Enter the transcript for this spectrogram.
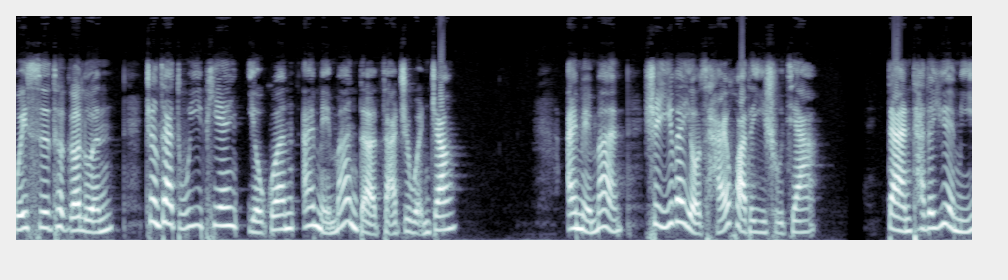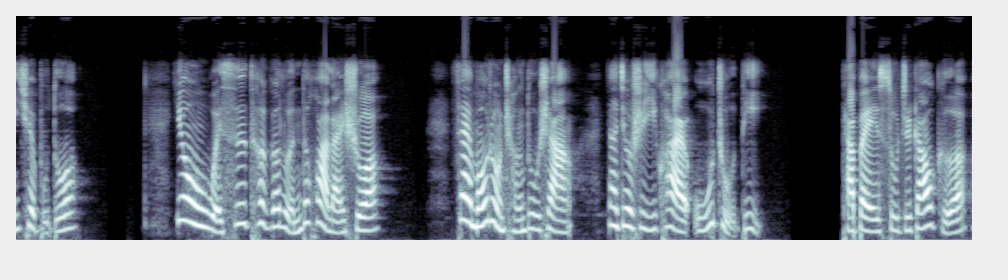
维斯特格伦正在读一篇有关埃美曼的杂志文章。埃美曼是一位有才华的艺术家，但他的乐迷却不多。用韦斯特格伦的话来说，在某种程度上，那就是一块无主地。他被束之高阁，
